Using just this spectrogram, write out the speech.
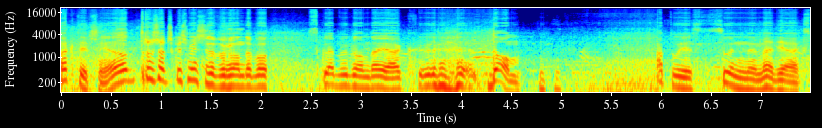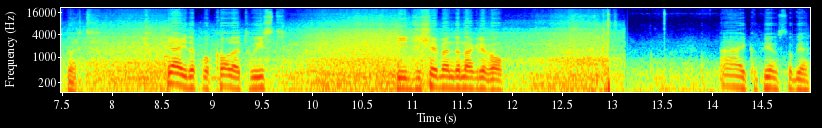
Faktycznie, no troszeczkę śmiesznie to wygląda, bo sklep wygląda jak dom. A tu jest słynny Media Expert. Ja idę po kole Twist i dzisiaj będę nagrywał. A i kupiłem sobie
